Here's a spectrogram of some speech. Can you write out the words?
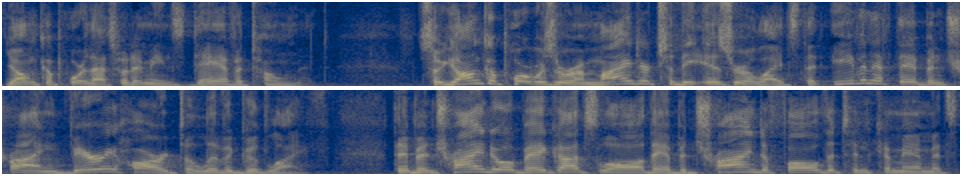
Yom Kippur, that's what it means, Day of Atonement. So, Yom Kippur was a reminder to the Israelites that even if they had been trying very hard to live a good life, they've been trying to obey God's law, they have been trying to follow the Ten Commandments,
